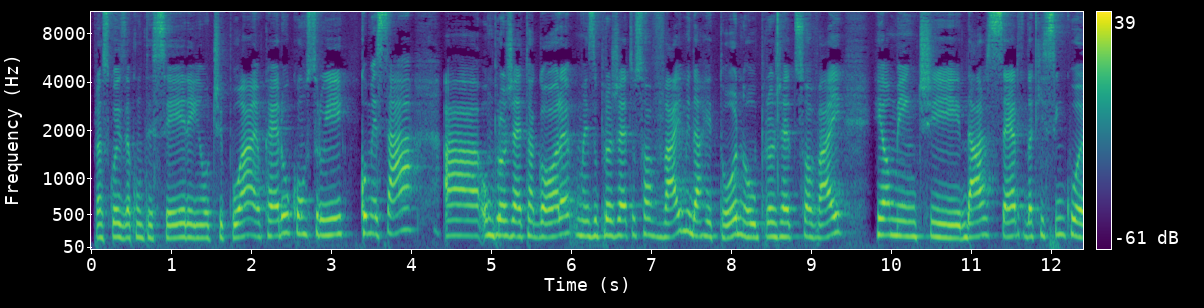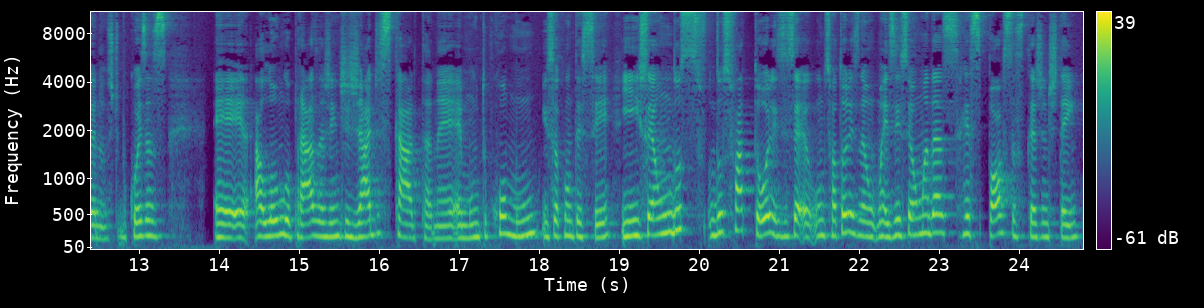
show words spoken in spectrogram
para as coisas acontecerem, ou tipo, ah, eu quero construir, começar a, um projeto agora, mas o projeto só vai me dar retorno, ou o projeto só vai realmente dar certo daqui cinco anos. Tipo, coisas é, a longo prazo a gente já descarta, né? É muito comum isso acontecer. E isso é um dos, dos fatores, isso é um dos fatores não, mas isso é uma das respostas que a gente tem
